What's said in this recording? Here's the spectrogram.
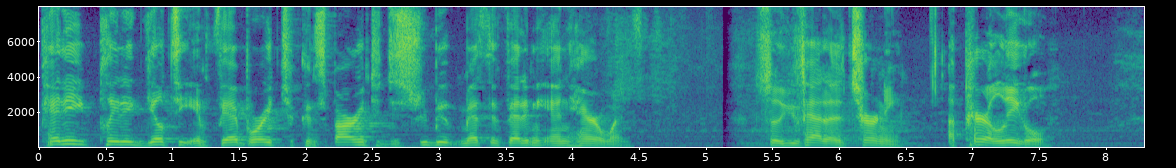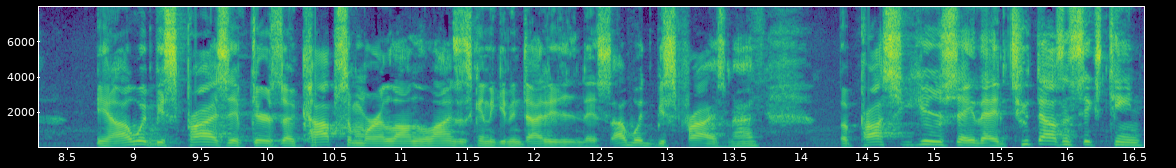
Petty pleaded guilty in February to conspiring to distribute methamphetamine and heroin. So you've had an attorney, a paralegal, you know, I would be surprised if there's a cop somewhere along the lines that's going to get indicted in this. I wouldn't be surprised, man. But prosecutors say that in 2016,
